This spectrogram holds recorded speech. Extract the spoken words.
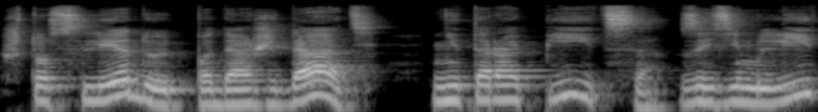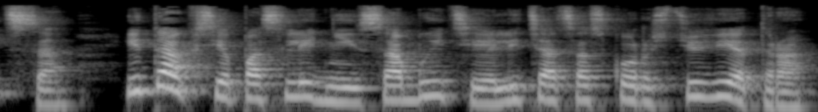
что следует подождать, не торопиться, заземлиться. И так все последние события летят со скоростью ветра.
